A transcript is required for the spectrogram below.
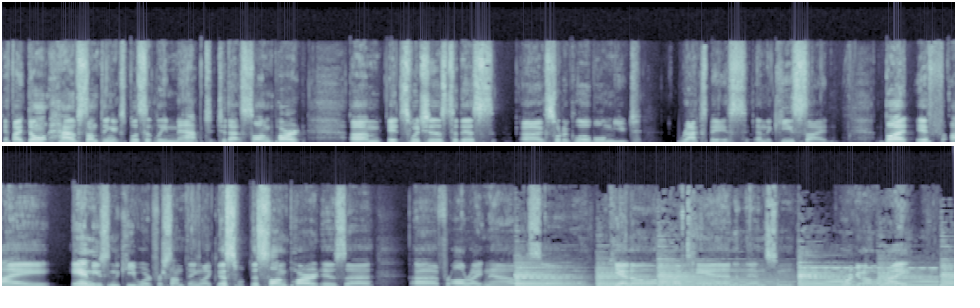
if I don't have something explicitly mapped to that song part, um, it switches to this uh, sort of global mute rack space and the keys side. But if I am using the keyboard for something like this, this song part is uh, uh, for all right now. It's uh, piano on the left hand and then some organ on the right.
